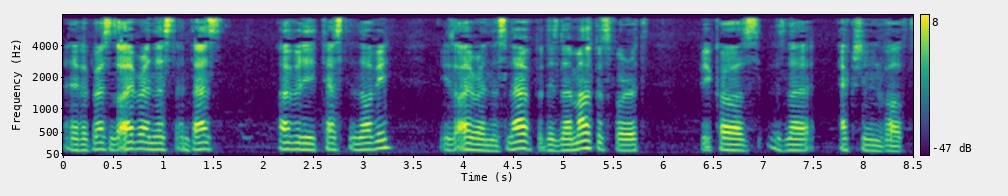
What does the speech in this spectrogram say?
and if a person's over in this and does overly test the Navi, he's over in this love, but there's no markers for it, because there's no action involved.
